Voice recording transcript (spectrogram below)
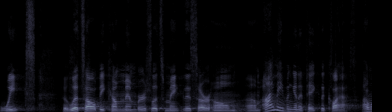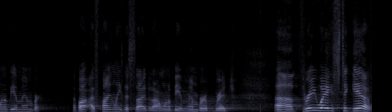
weeks. So let's all become members. Let's make this our home. Um, I'm even going to take the class. I want to be a member. I've, I've finally decided I want to be a member of Bridge. Uh, three ways to give.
